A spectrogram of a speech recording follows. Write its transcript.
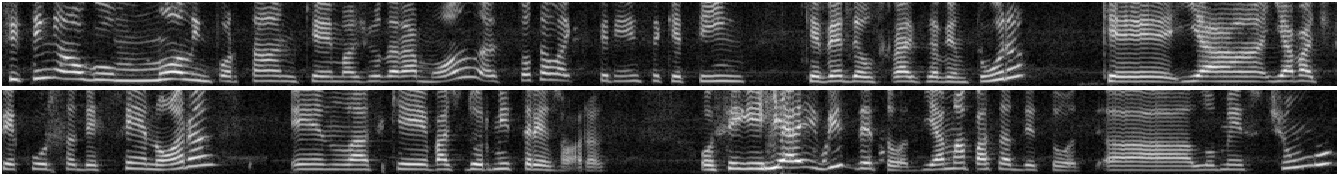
si tinc algo molt important que m'ajudarà molt és tota l'experiència que tinc que ve dels raids d'aventura, que ja, ja vaig fer cursa de 100 hores en les que vaig dormir 3 hores. O sigui, ja he vist de tot, ja m'ha passat de tot. Uh, lo més xungo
